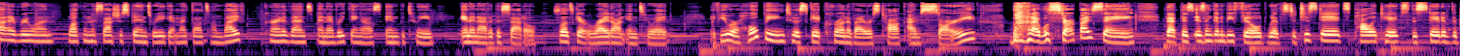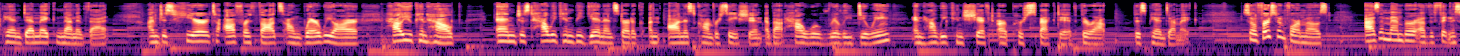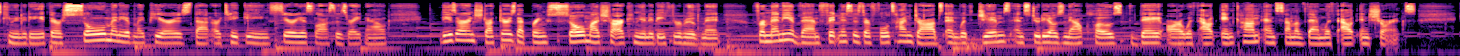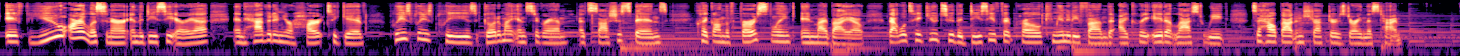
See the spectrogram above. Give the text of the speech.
Aloha, everyone. Welcome to Sasha Spins, where you get my thoughts on life, current events, and everything else in between, in and out of the saddle. So let's get right on into it. If you were hoping to escape coronavirus talk, I'm sorry, but I will start by saying that this isn't going to be filled with statistics, politics, the state of the pandemic, none of that. I'm just here to offer thoughts on where we are, how you can help, and just how we can begin and start a, an honest conversation about how we're really doing and how we can shift our perspective throughout this pandemic. So, first and foremost, as a member of the fitness community, there are so many of my peers that are taking serious losses right now. These are instructors that bring so much to our community through movement. For many of them, fitness is their full time jobs, and with gyms and studios now closed, they are without income and some of them without insurance. If you are a listener in the DC area and have it in your heart to give, please, please, please go to my Instagram at Sasha Spins. Click on the first link in my bio. That will take you to the DC Fit Pro Community Fund that I created last week to help out instructors during this time.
